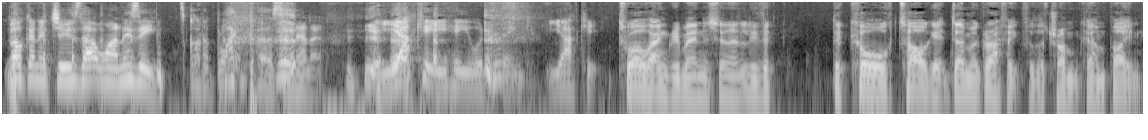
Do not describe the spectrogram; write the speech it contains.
Not going to choose that one, is he? It's got a black person in it. Yucky, he would think. Yucky. 12 Angry Men, incidentally, the, the core target demographic for the Trump campaign.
